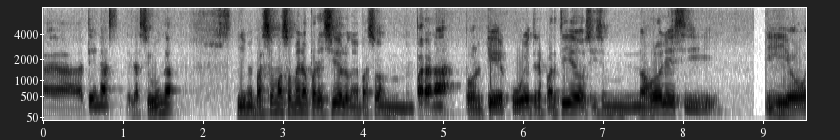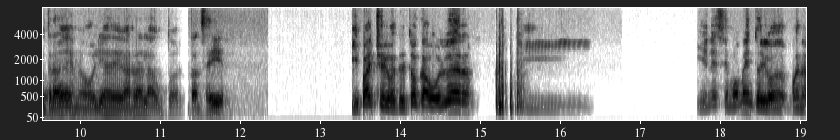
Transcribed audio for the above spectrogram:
a Atenas de la segunda. Y me pasó más o menos parecido a lo que me pasó en Paraná, porque jugué tres partidos, hice unos goles y, otra vez me volví a desgarrar al autor tan seguido. Y Pancho, digo, te toca volver y, y en ese momento, digo, bueno,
